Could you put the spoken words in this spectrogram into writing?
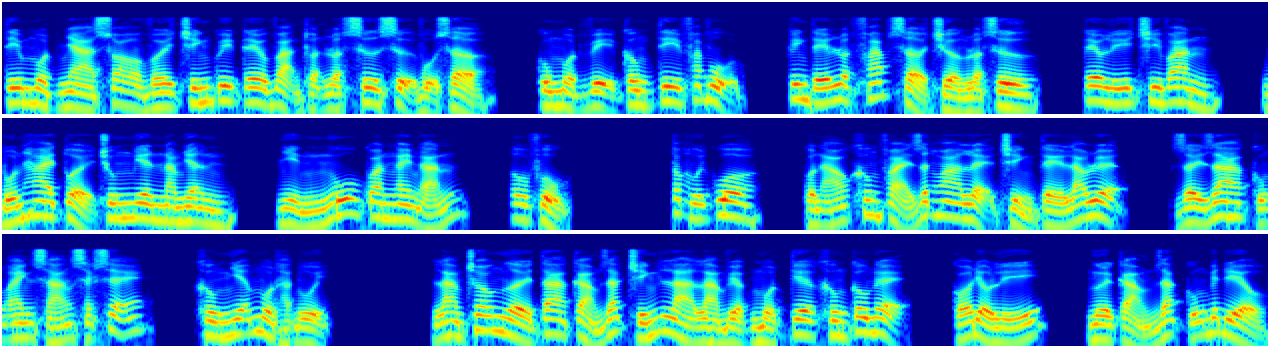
Tìm một nhà so với chính quy kêu vạn thuận luật sư sự vụ sở, cùng một vị công ty pháp vụ, kinh tế luật pháp sở trường luật sư, tiêu lý chi văn, 42 tuổi trung niên nam nhân, nhìn ngũ quan ngay ngắn, âu phục Tóc húi cua, quần áo không phải rất hoa lệ chỉnh tề lão luyện, giày da cũng ánh sáng sạch sẽ, không nhiễm một hạt bụi. Làm cho người ta cảm giác chính là làm việc một tia không câu nệ, có điều lý, người cảm giác cũng biết điều.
